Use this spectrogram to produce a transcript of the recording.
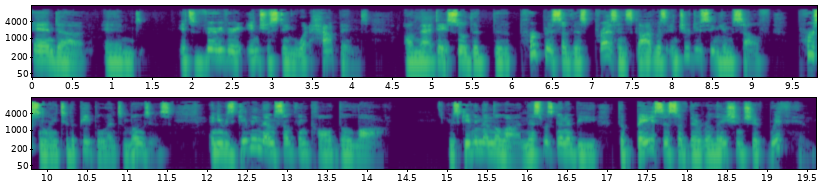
and uh, and it's very very interesting what happened on that day. So the the purpose of this presence, God was introducing Himself personally to the people and to Moses, and He was giving them something called the law. He was giving them the law, and this was going to be the basis of their relationship with Him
